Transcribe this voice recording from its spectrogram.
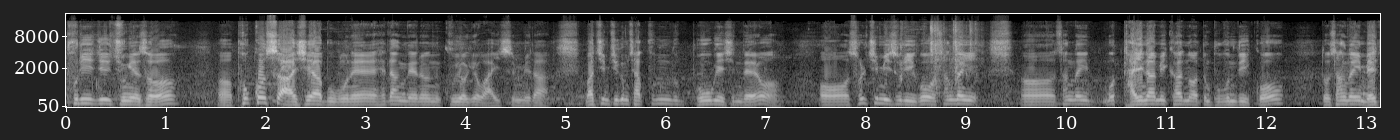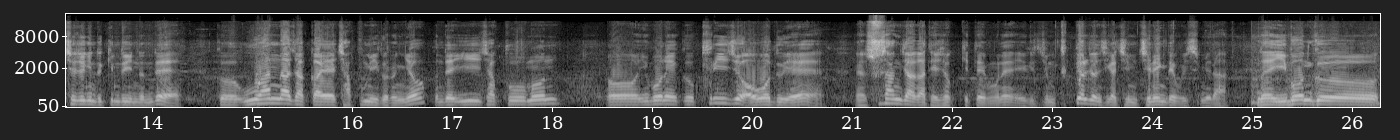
프리즈 중에서 어, 포커스 아시아 부분에 해당되는 구역에 와 있습니다. 마침 지금 작품도 보고 계신데요. 어, 설치 미술이고 상당히 어, 상당히 뭐 다이나믹한 어떤 부분도 있고 또 상당히 매체적인 느낌도 있는데 그 우한나 작가의 작품이거든요. 근데 이 작품은 어, 이번에 그 프리즈 어워드에 수상자가 되셨기 때문에 이게 지금 특별 전시가 지금 진행되고 있습니다. 네, 이번 그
